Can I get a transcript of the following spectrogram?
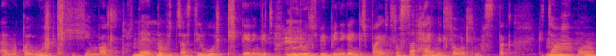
амар гоё үйлдэл хийх юм бол дуртай байдаг учраас тэр үйлдэл дээр ингэж дөрөөлж би бинийгээ ингэж баярлуулсаар хайрын илүү улмасдаг гэж байгаа байхгүй юу.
